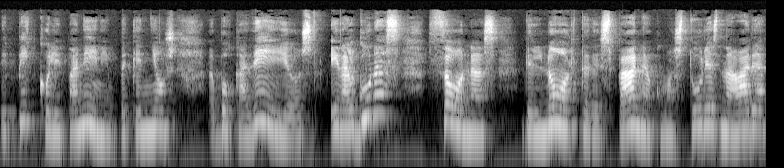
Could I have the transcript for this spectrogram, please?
de piccoli panini, pequeños bocadillos. En algunas zonas del norte de España, como Asturias, Navarra,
